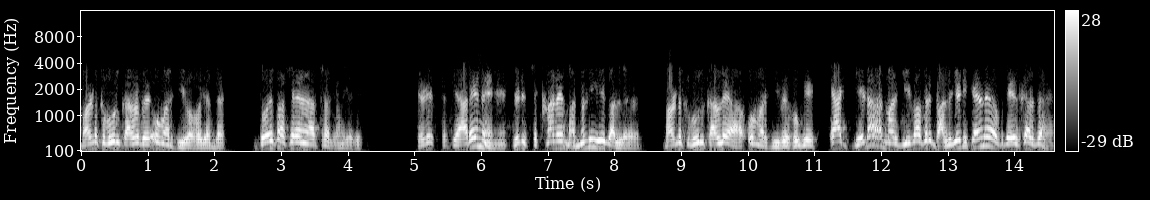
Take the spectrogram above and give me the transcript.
ਮਰਨ ਕਬੂਲ ਕਰ ਲਵੇ, ਉਹ ਮਰ ਜੀਵਾ ਹੋ ਜਾਂਦਾ ਦੋਏ ਪਾਸੇ ਅਰਥ ਰੱਖਣਗੇ ਇਹਦੇ। ਜਿਹੜੇ ਸਤਿਆਰੇ ਨੇ, ਜਿਹੜੇ ਸਿੱਖਾਂ ਨੇ ਮੰਨ ਲਈ ਇਹ ਗੱਲ ਮਰਨ ਕਬੂਲ ਕਰ ਲਿਆ, ਉਹ ਮਰਜੀਵੇ ਹੋ ਗਏ ਕਿਆ ਜਿਹੜਾ ਮਰਜੀਵਾ ਫਿਰ ਗੱਲ ਜਿਹੜੀ ਕਹਿੰਦਾ ਉਪਦੇਸ਼ ਕਰਦਾ ਹੈ।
